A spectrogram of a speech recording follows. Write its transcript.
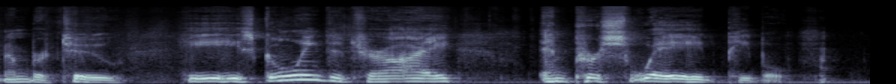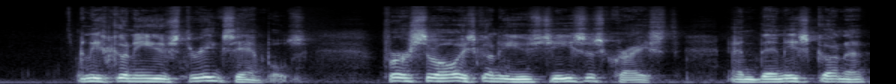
number two. He, he's going to try and persuade people. And he's going to use three examples. First of all, he's going to use Jesus Christ, and then he's going to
